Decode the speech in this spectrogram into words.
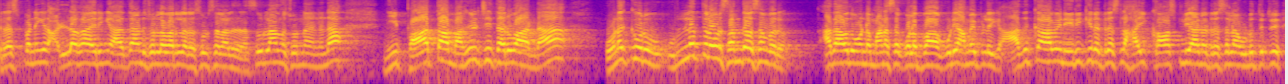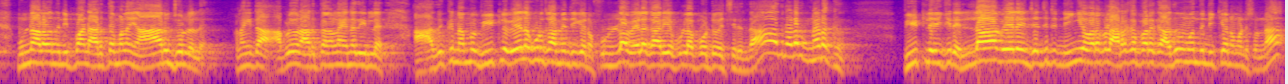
ட்ரெஸ் பண்ணிக்கிற அழகா இருங்க. அதான் சொல்ல வரல ரசூல் சல்லா ரசூலாங்க சொன்ன என்னன்னா நீ பார்த்தா மகிழ்ச்சி தருவான்னா உனக்கு ஒரு உள்ளத்துல ஒரு சந்தோஷம் வரும். அதாவது உன்ன மனசை குழப்பாகக்கூடிய அமைப்பில் இருக்கு. அதுக்காக இருக்கிற ட்ரெஸ்ல ஹை காஸ்ட்லியான ட்ரெஸ் எல்லாம் உடுத்துட்டு முன்னால வந்து நிப்பான்னு அர்த்தமெல்லாம் யாரும் சொல்லல. வணங்கிட்டா அப்படி ஒரு அர்த்தங்கள்லாம் என்னது இல்ல. அதுக்கு நம்ம வீட்டுல வேலை கொடுக்காம இருந்திக்கணும் ஃபுல்லா வேலைக்காரியை ஃபுல்லா போட்டு வச்சிருந்தா அது நடக்கும் நடக்கும். வீட்டுல இருக்கிற எல்லா வேலையும் செஞ்சுட்டு நீங்க வரக்குள்ள அறக்க பறக்க அதுவும் வந்து நிக்கணும்னு சொன்னா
